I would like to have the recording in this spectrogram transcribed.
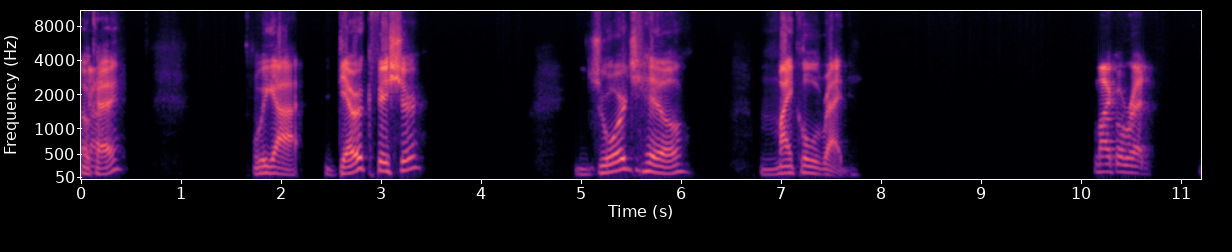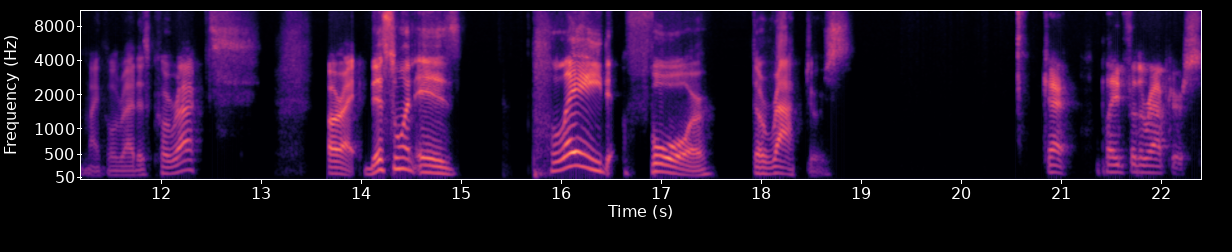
Got okay. It. We got Derek Fisher, George Hill, Michael Redd. Michael Redd. Michael Redd is correct. All right. This one is played for the Raptors. Okay. Played for the Raptors.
